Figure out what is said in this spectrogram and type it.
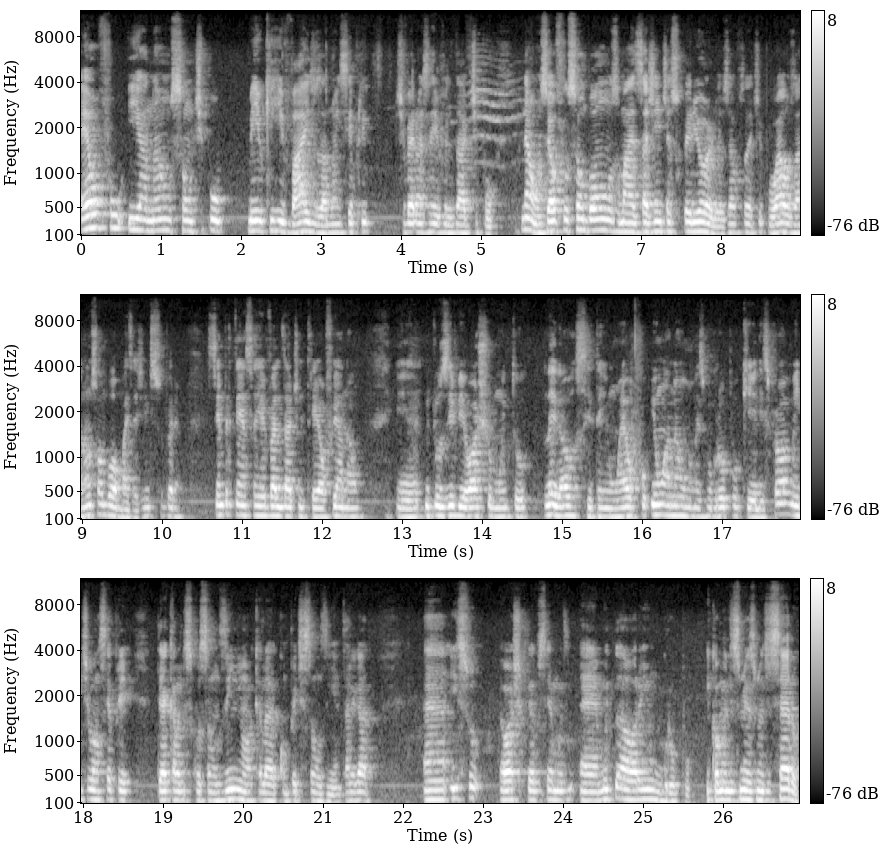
Elfo e anão são, tipo, meio que rivais. Os anões sempre tiveram essa rivalidade, tipo. Não, os elfos são bons, mas a gente é superior. Os elfos é tipo, ah, os anãos são bons, mas a gente é superior. Sempre tem essa rivalidade entre elfo e anão. É, inclusive, eu acho muito legal se tem um elfo e um anão no mesmo grupo, que eles provavelmente vão sempre ter aquela discussãozinha ou aquela competiçãozinha, tá ligado? É, isso eu acho que deve ser muito, é, muito da hora em um grupo. E como eles mesmos disseram,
